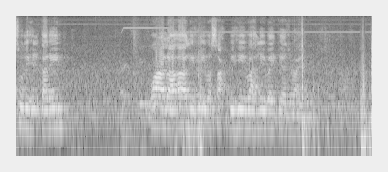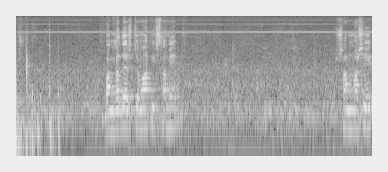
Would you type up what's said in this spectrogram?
رسوله الكريم وعلى آله وصحبه وأهل بيته أجمعين বাংলাদেশ জামাত ইসলামের ষান্মাসিক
